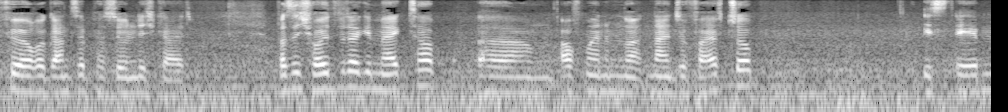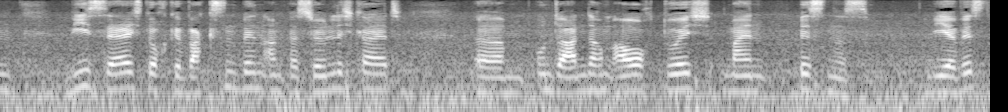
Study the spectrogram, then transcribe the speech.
für eure ganze Persönlichkeit. Was ich heute wieder gemerkt habe ähm, auf meinem 9-to-5-Job, ist eben, wie sehr ich doch gewachsen bin an Persönlichkeit, ähm, unter anderem auch durch mein Business. Wie ihr wisst,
